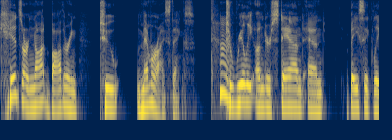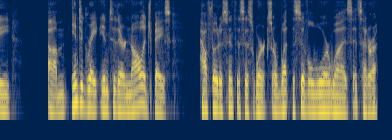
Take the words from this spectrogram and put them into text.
kids are not bothering to memorize things, to really understand and basically um, integrate into their knowledge base how photosynthesis works or what the Civil War was, et cetera.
